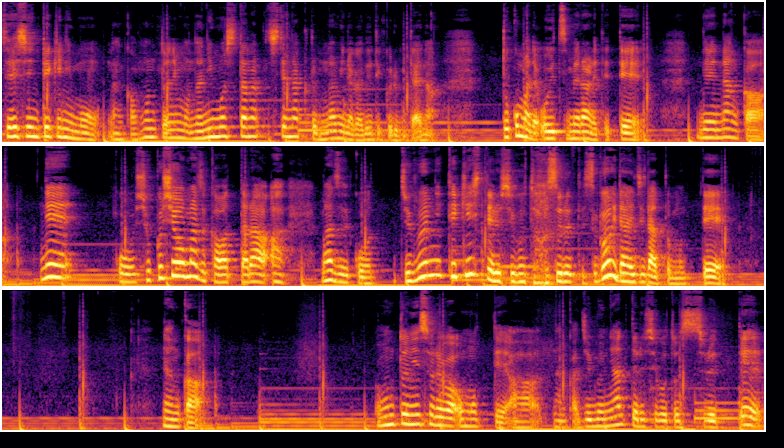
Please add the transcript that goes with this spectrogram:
精神的にもなんか本当にもう何もしたなしてなくても涙が出てくるみたいなとこまで追い詰められててでなんかでこう職種をまず変わったらあまずこう自分に適してる仕事をするってすごい大事だと思ってなんか本当にそれは思ってあなんか自分に合ってる仕事をするって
